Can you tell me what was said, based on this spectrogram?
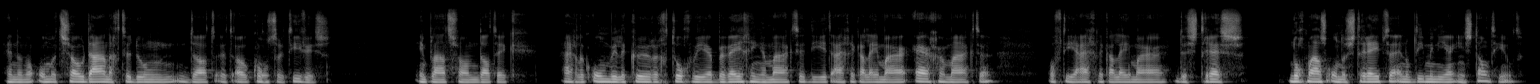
En dan om het zodanig te doen dat het ook constructief is. In plaats van dat ik eigenlijk onwillekeurig toch weer bewegingen maakte die het eigenlijk alleen maar erger maakten. Of die eigenlijk alleen maar de stress nogmaals onderstreepte en op die manier in stand hield.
